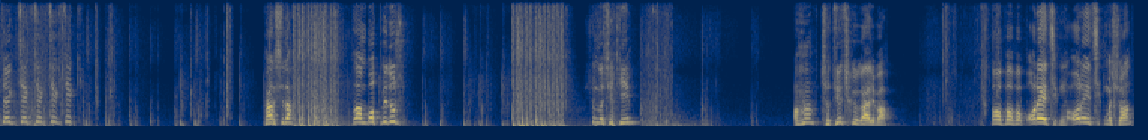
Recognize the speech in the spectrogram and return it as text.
Çek çek çek çek çek. Karşıda. Lan bot bir dur. Şunu da çekeyim. Aha çatıya çıkıyor galiba. Hop hop hop oraya çıkma oraya çıkma şu an.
